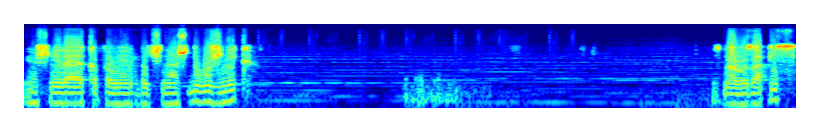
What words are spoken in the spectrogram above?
już niedaleko powinien być nasz dłużnik. Znowu zapis.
